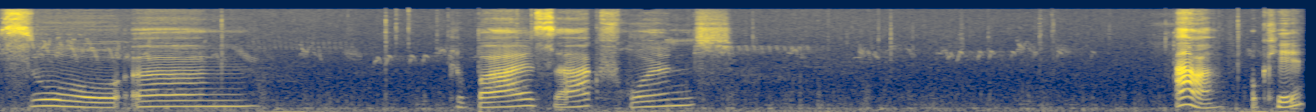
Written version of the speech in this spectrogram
So, ähm... Global, Sag, Freund. Ah, okay.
